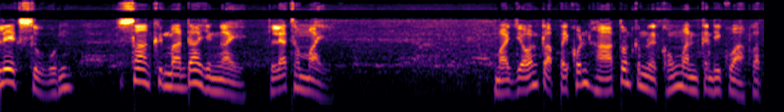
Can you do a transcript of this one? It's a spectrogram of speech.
เลขศูนย์สร้างขึ้นมาได้ยังไงและทำไม มาย้อนกลับไปค้นหาต้นกำเนิดของมันกันดีกว่าครับ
